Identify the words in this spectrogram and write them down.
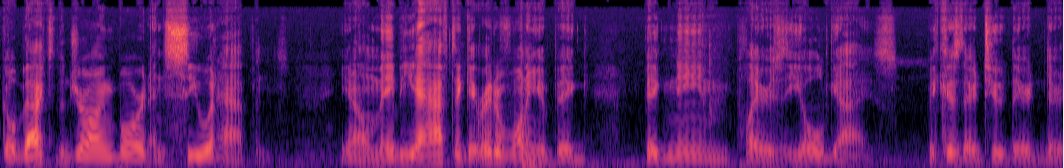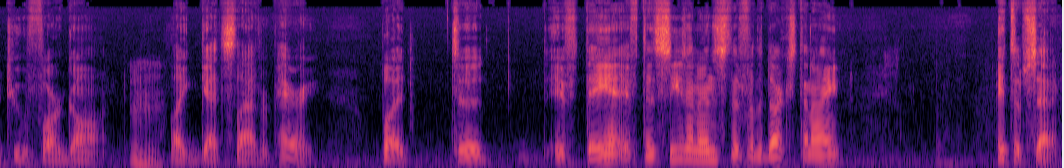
Go back to the drawing board and see what happens. You know, maybe you have to get rid of one of your big, big name players, the old guys, because they're too they're they're too far gone, mm-hmm. like Getzlaf or Perry. But to if they if the season ends for the Ducks tonight, it's upsetting.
